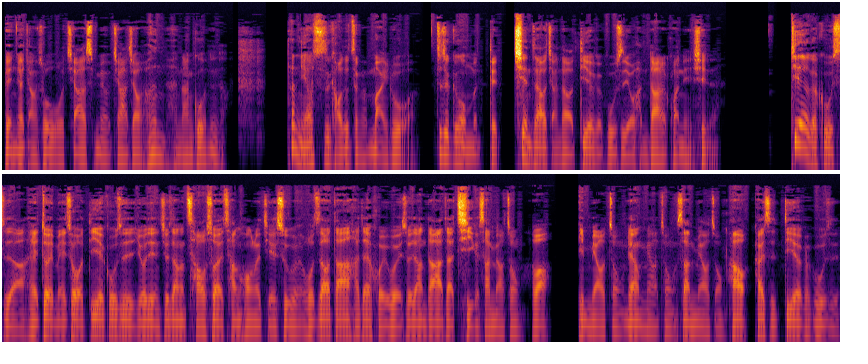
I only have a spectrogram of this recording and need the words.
被人家讲说我家是没有家教，很很难过，正常。但你要思考这整个脉络啊，这就跟我们的现在要讲到第二个故事有很大的关联性了。第二个故事啊，哎，对，没错，第二个故事有点就这样草率仓皇的结束了。我知道大家还在回味，所以让大家再气个三秒钟，好不好？一秒钟、两秒钟、三秒钟，好，开始第二个故事。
